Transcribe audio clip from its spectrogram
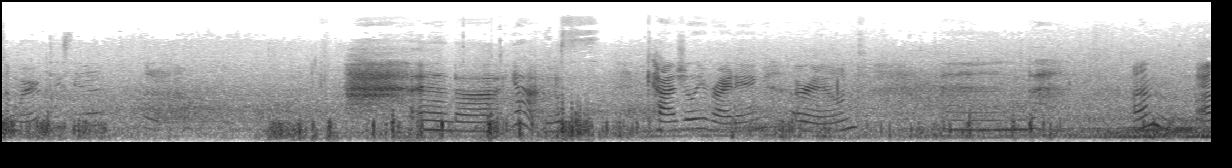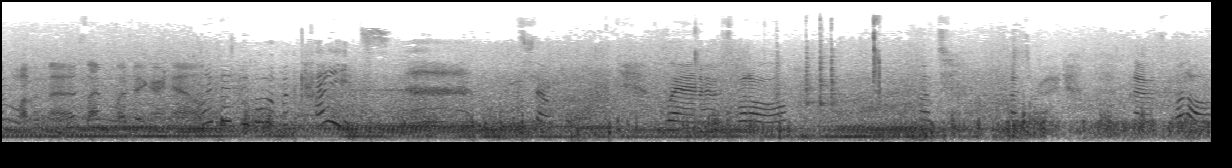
somewhere. Do you see it? I don't know. And uh, yeah, I'm just casually riding around. And I'm I'm loving this. I'm living right now. Look, there's people up with kites. so cool. When I was little, let's let's ride. When I was little,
